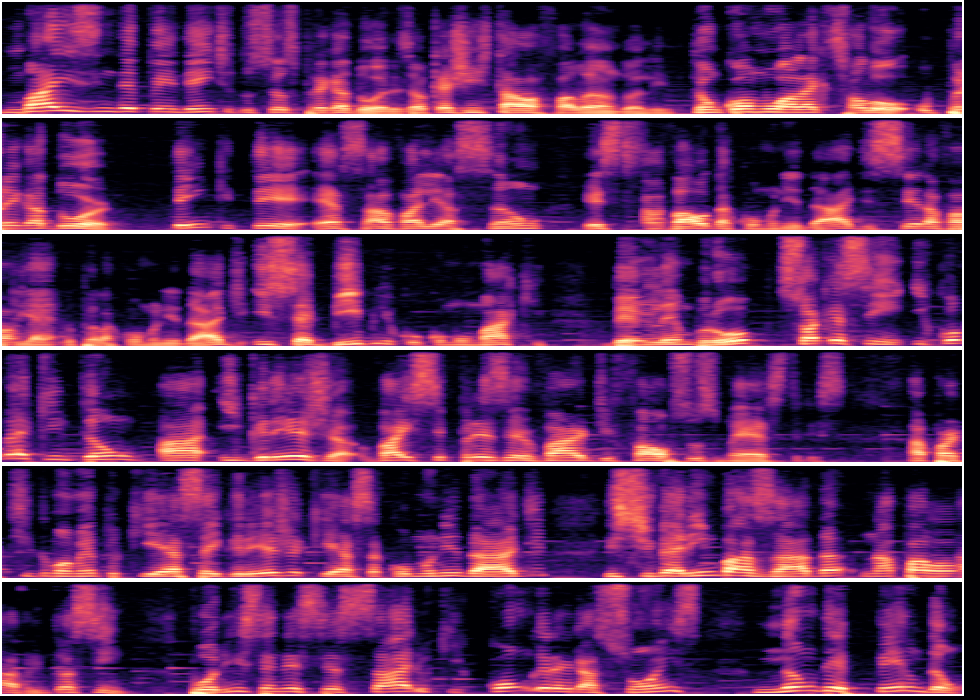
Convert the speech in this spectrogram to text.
mais independentes dos seus pregadores. É o que a gente estava falando ali. Então, como o Alex falou, o pregador tem que ter essa avaliação, esse aval da comunidade, ser avaliado pela comunidade. Isso é bíblico, como o Mac bem lembrou. Só que assim, e como é que então a igreja vai se preservar de falsos mestres? A partir do momento que essa igreja, que essa comunidade estiver embasada na palavra. Então assim, por isso é necessário que congregações não dependam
